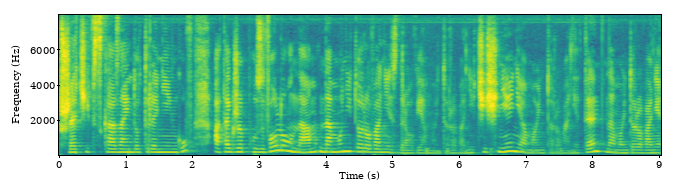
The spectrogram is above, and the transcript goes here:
przeciwwskazań do treningów, a także pozwolą nam na monitorowanie zdrowia, monitorowanie ciśnienia, monitorowanie tętna, monitorowanie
